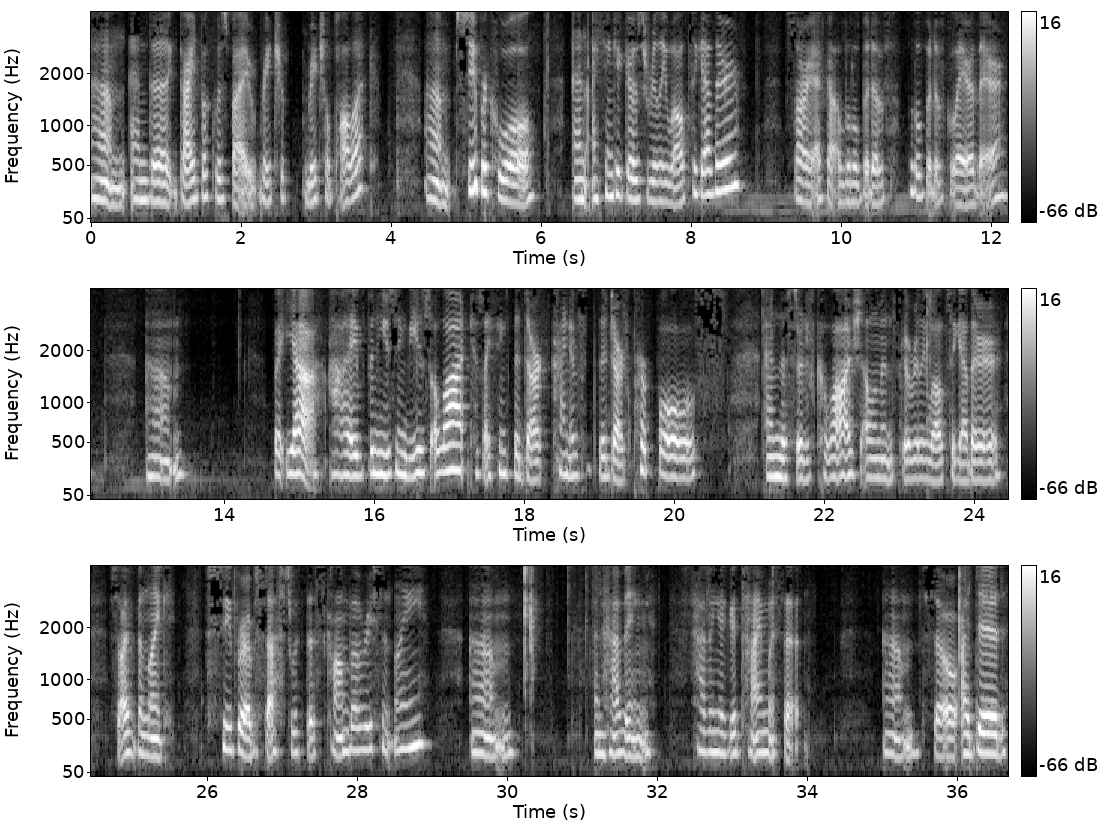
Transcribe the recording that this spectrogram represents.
Um, and the guidebook was by Rachel, Rachel Pollack. Um, super cool, and I think it goes really well together. Sorry, I've got a little bit of little bit of glare there. Um, but yeah, I've been using these a lot because I think the dark kind of the dark purples and the sort of collage elements go really well together. So I've been like super obsessed with this combo recently um, and having having a good time with it. Um, so I did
